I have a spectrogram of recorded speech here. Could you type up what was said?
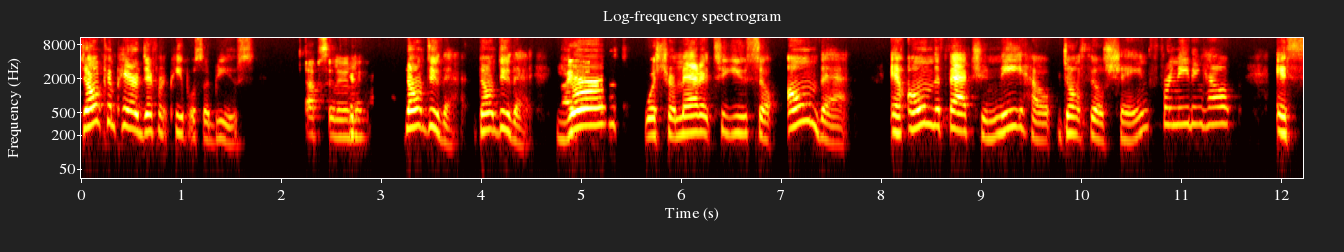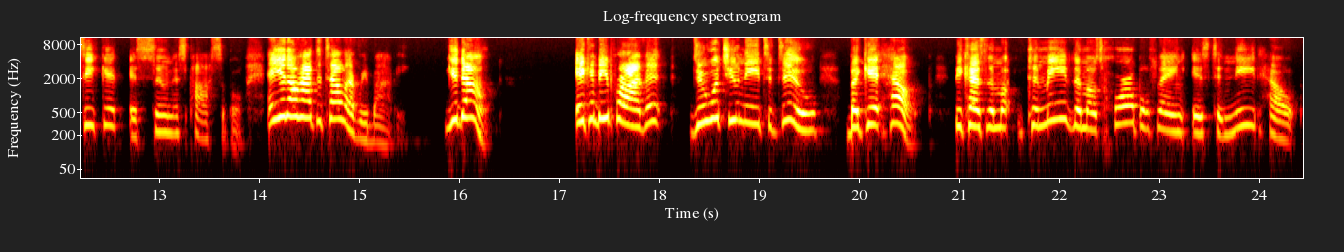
Don't compare different people's abuse. Absolutely. Don't do that. Don't do that. Right. Yours was traumatic to you. So own that and own the fact you need help. Don't feel shame for needing help and seek it as soon as possible. And you don't have to tell everybody. You don't. It can be private. Do what you need to do, but get help. Because the, to me, the most horrible thing is to need help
